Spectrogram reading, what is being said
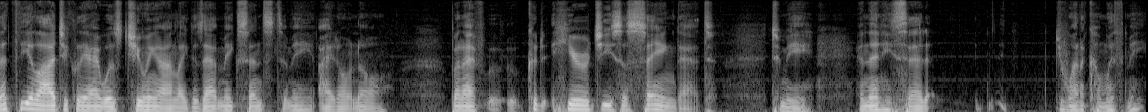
That theologically I was chewing on, like, does that make sense to me? I don't know. But I could hear Jesus saying that to me. And then he said, Do you want to come with me?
